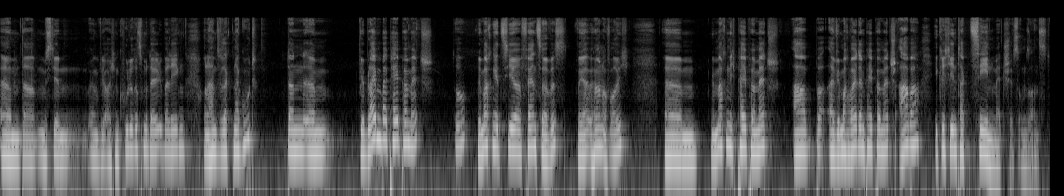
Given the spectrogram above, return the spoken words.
Ähm, da müsst ihr irgendwie euch ein cooleres Modell überlegen. Und dann haben sie gesagt, na gut, dann ähm, wir bleiben bei Pay per Match. So, wir machen jetzt hier Fanservice. Wir hören auf euch. Ähm, wir machen nicht Pay per Match, aber äh, wir machen weiterhin Pay per Match, aber ihr kriegt jeden Tag 10 Matches umsonst.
